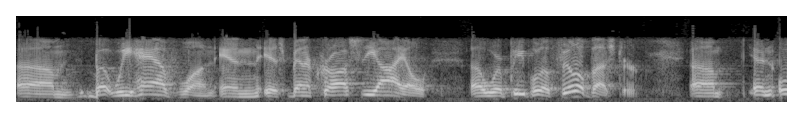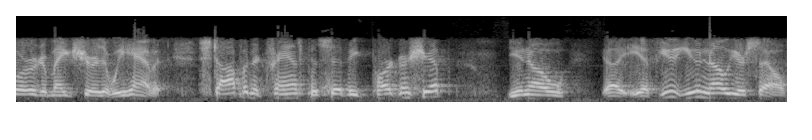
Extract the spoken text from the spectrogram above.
um, but we have won. And it's been across the aisle uh, where people have filibuster um, in order to make sure that we have it. Stopping the Trans Pacific Partnership, you know, uh, if you you know yourself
